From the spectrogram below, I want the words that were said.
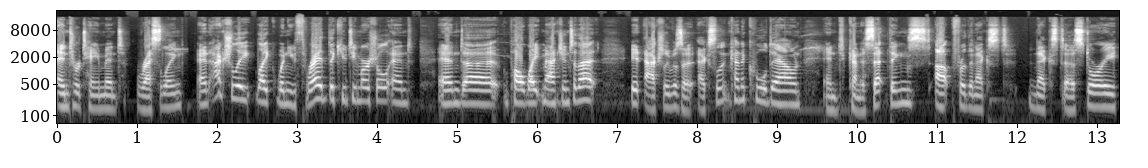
entertainment wrestling and actually like when you thread the QT Marshall and and uh, Paul White match into that it actually was an excellent kind of cool down and kind of set things up for the next next uh, story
